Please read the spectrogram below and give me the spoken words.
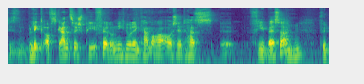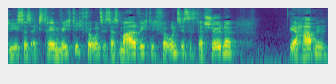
diesen Blick aufs ganze Spielfeld und nicht nur den Kameraausschnitt hast, äh, viel besser. Mhm. Für die ist das extrem wichtig. Für uns ist das mal wichtig. Für uns ist es das Schöne. Wir haben,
